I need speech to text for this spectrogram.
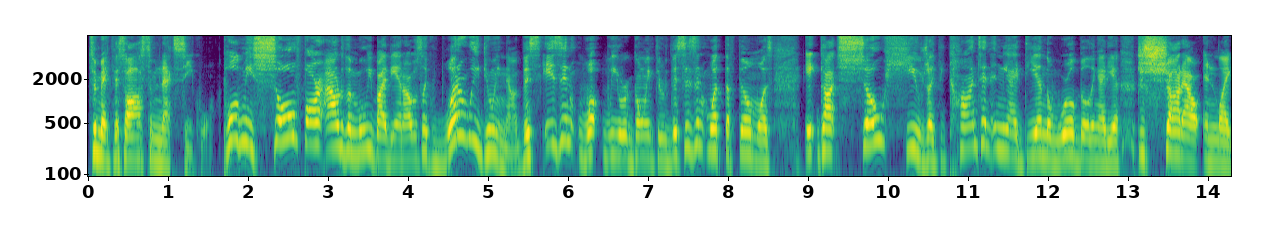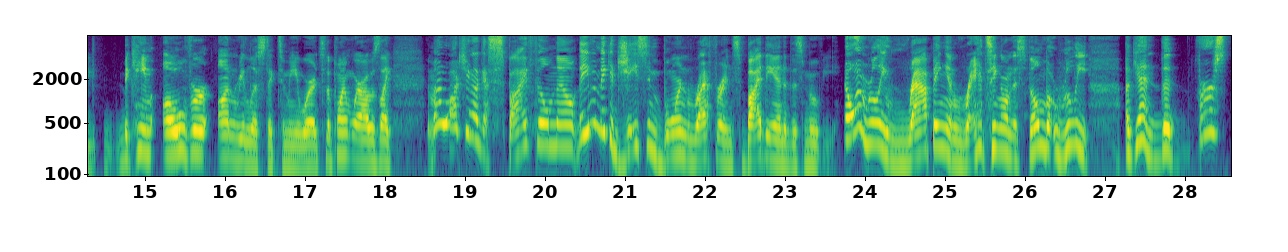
to make this awesome next sequel. Pulled me so far out of the movie by the end, I was like, what are we doing now? This isn't what we were going through. This isn't what the film was. It got so huge, like the content and the idea and the world building idea just shot out and like became over unrealistic to me, where it's the point where I was like, Am I watching like a spy film now? They even make a Jason Bourne reference by the end of this movie. No, I'm really rapping and ranting on this film, but really, again, the first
